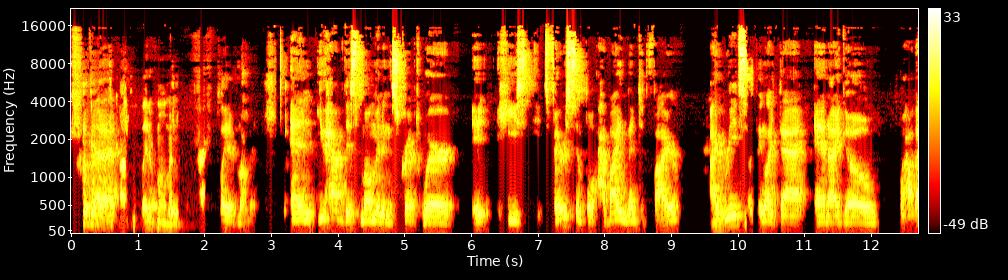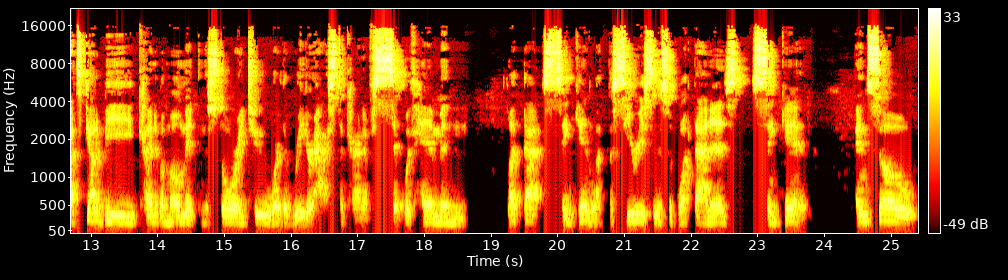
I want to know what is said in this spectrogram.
contemplative moment. Contemplative moment. And you have this moment in the script where it he's it's very simple. Have I invented fire? I read something like that and I go, wow, that's got to be kind of a moment in the story too, where the reader has to kind of sit with him and let that sink in, let the seriousness of what that is sink in. And so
